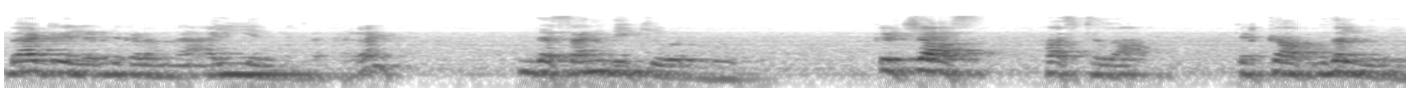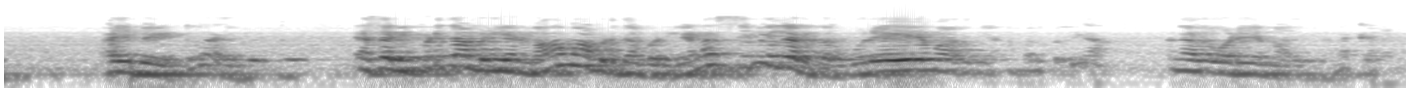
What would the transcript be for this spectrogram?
பேட்டரியில இருந்து கிளம்பின ஐ என்கின்ற கரண்ட் இந்த சந்திக்கு வரும்போது கிர்ச்சாஸ் ஃபர்ஸ்ட் லா கிட்கா முதல் விதி. I by two I by two ஏன் சார் இப்படி தான் படிக்கணுமா ஆமாம் அப்படி தான் படிக்கணும் ஏன்னா சிமிலர் பல்ப் ஒரே மாதிரியான பல்ப் இல்லையா? அதனால ஒரே மாதிரியான current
